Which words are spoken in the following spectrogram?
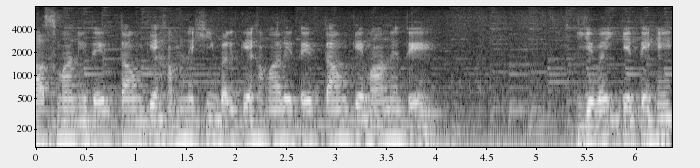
आसमानी देवताओं के, हम नहीं, बल्कि हमारे देवताओं के मानते हैं ये वही कहते हैं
